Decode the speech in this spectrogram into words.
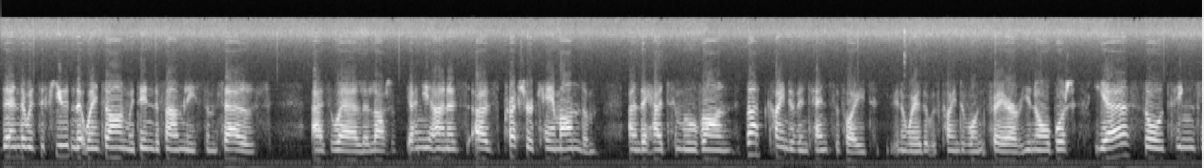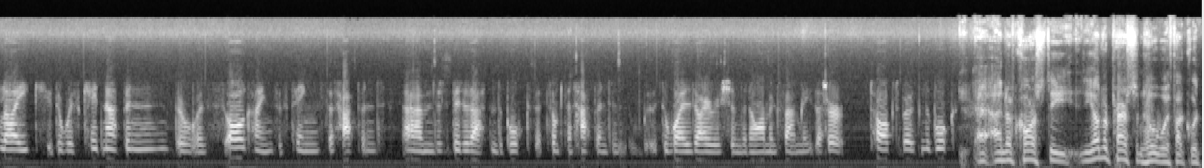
Then there was the feuding that went on within the families themselves as well. A lot of and, and as as pressure came on them and they had to move on, that kind of intensified in a way that was kind of unfair, you know. But yeah, so things like there was kidnapping, there was all kinds of things that happened. Um, there's a bit of that in the book that something happened in the Wild Irish and the Norman family that are talked about in the book. And of course, the, the other person who, if I could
